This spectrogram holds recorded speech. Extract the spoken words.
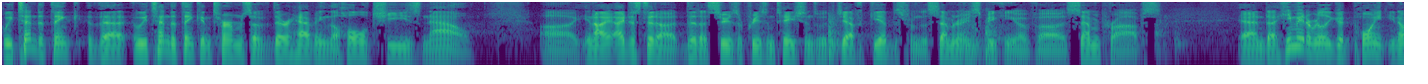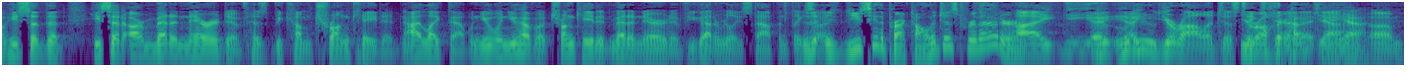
we tend to think that we tend to think in terms of they're having the whole cheese now. Uh, you know, I, I just did a did a series of presentations with Jeff Gibbs from the seminary. Speaking of uh, sem profs, and uh, he made a really good point. You know, he said that he said our meta narrative has become truncated. Now, I like that. When you when you have a truncated meta narrative, you got to really stop and think it. it, do you see the proctologist for that, or I, Who- who do you- urologist takes care of that. okay, Yeah, yeah. Um,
